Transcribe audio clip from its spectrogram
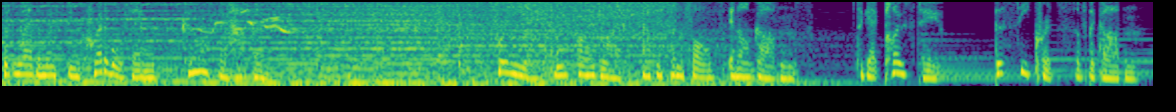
But where the most incredible things can also happen. For a year, we followed life as it unfolds in our gardens to get close to the secrets of the garden.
